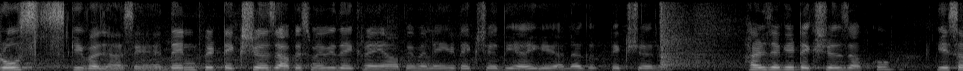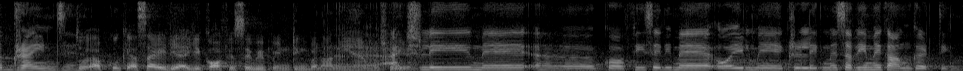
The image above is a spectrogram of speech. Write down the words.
रोस्ट्स की वजह से है। देन फिर टेक्सचर्स आप इसमें भी देख रहे हैं, यहाँ पे मैंने ये टेक्सचर दिया है ये अलग टेक्सचर है। हर जगह टेक्सचर्स आपको ये सब ग्राइंड्स हैं। तो आपको कैसा आइडिया है कि कॉफ़ी से भी पेंटिंग बनानी है मुझे? एक्चुअली मैं कॉफ़ी से भी मैं ऑयल में एक्रिलिक में सभी में काम करती हूँ।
